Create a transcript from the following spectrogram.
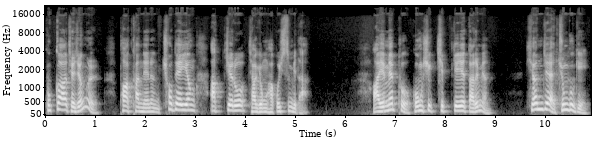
국가 재정을 파탄내는 초대형 악재로 작용하고 있습니다. IMF 공식 집계에 따르면 현재 중국이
